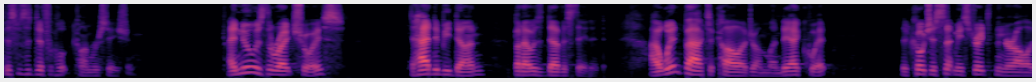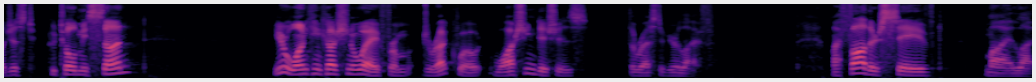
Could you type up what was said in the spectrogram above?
This was a difficult conversation. I knew it was the right choice. It had to be done, but I was devastated. I went back to college on Monday. I quit. The coaches sent me straight to the neurologist, who told me, son, you're one concussion away from, direct quote, washing dishes the rest of your life. My father saved my life.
